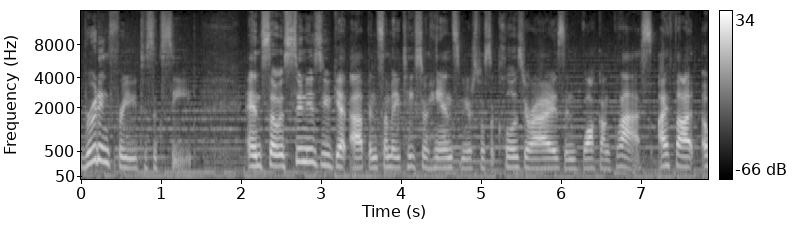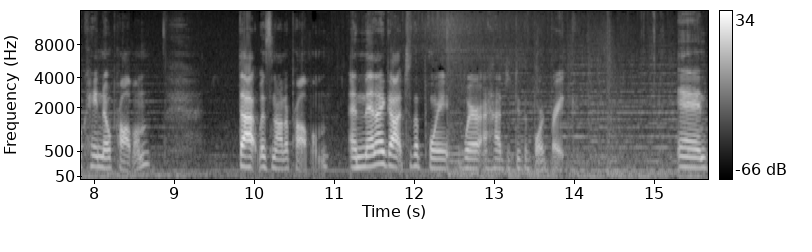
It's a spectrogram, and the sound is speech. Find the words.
rooting for you to succeed. And so as soon as you get up and somebody takes your hands and you're supposed to close your eyes and walk on glass, I thought, okay, no problem. That was not a problem. And then I got to the point where I had to do the board break. And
